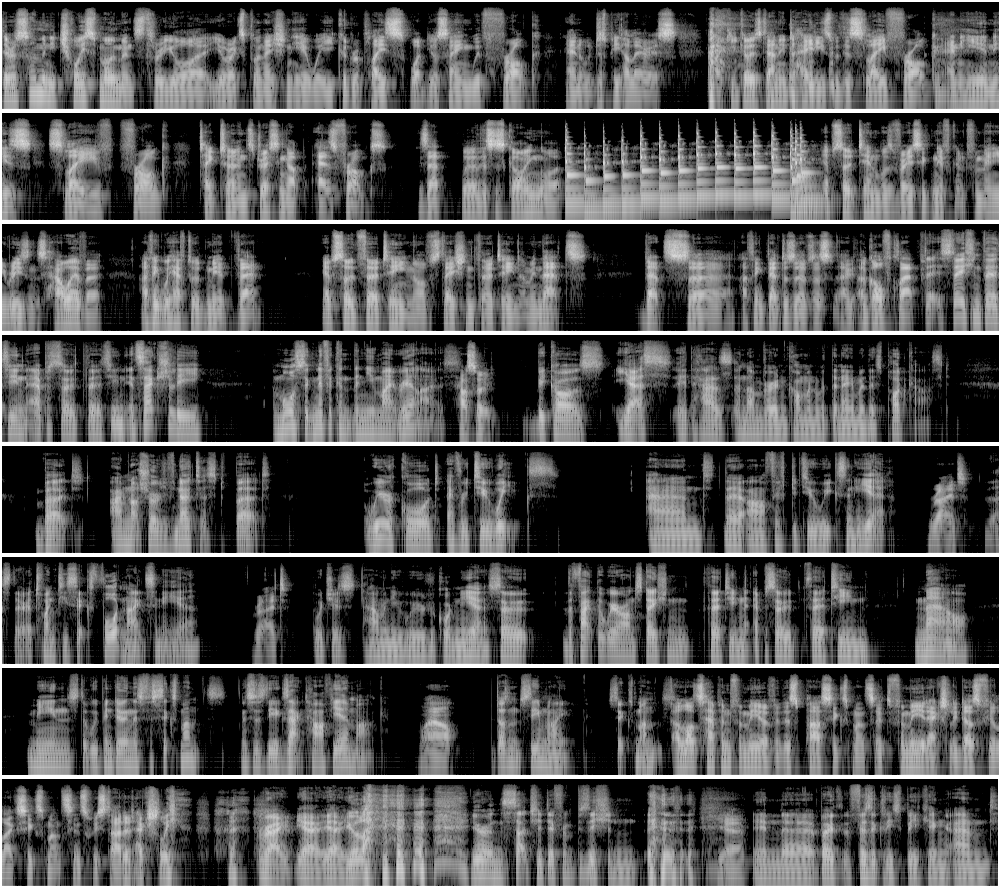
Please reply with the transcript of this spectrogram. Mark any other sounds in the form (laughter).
there are so many choice moments through your your explanation here where you could replace what you're saying with frog and it would just be hilarious. Like he goes down into Hades with his slave frog and he and his slave frog take turns dressing up as frogs. Is that where this is going or Episode 10 was very significant for many reasons. However, I think we have to admit that episode 13 of Station 13, I mean that's that's uh, I think that deserves a, a golf clap. Station 13, episode 13, it's actually more significant than you might realize. How so? Because, yes, it has a number in common with the name of this podcast. But I'm not sure if you've noticed, but we record every two weeks. And there are 52 weeks in a year. Right. Thus, there are 26 fortnights in a year, Right. which is how many we would record in a year. So the fact that we're on station 13, episode 13 now means that we've been doing this for six months. This is the exact half year mark. Wow. It doesn't seem like six months. A lot's happened for me over this past six months. So for me, it actually does feel like six months since we started. Actually, (laughs) Right. Yeah. Yeah. You're like, (laughs) you're in such a different position yeah, (laughs) in uh, both physically speaking and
